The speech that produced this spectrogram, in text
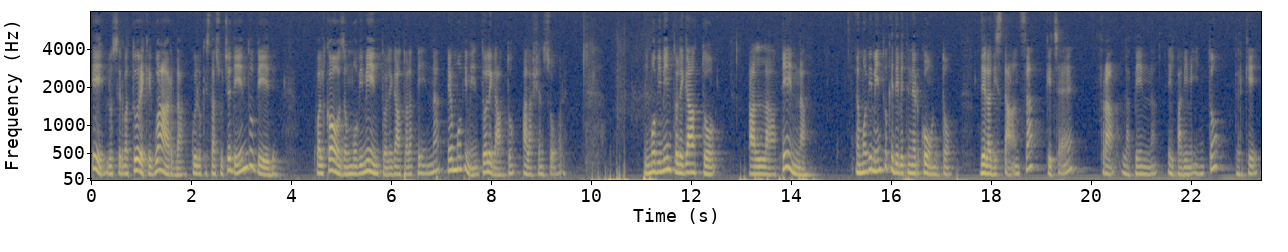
e l'osservatore che guarda quello che sta succedendo vede qualcosa, un movimento legato alla penna e un movimento legato all'ascensore. Il movimento legato alla penna è un movimento che deve tener conto della distanza che c'è fra la penna e il pavimento, perché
